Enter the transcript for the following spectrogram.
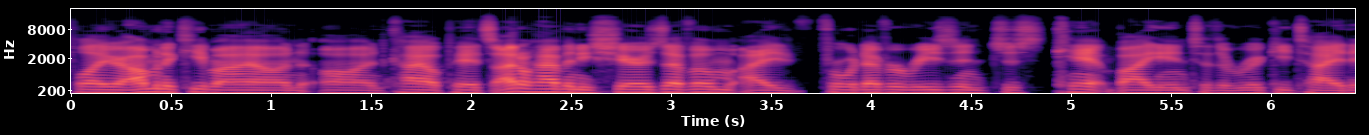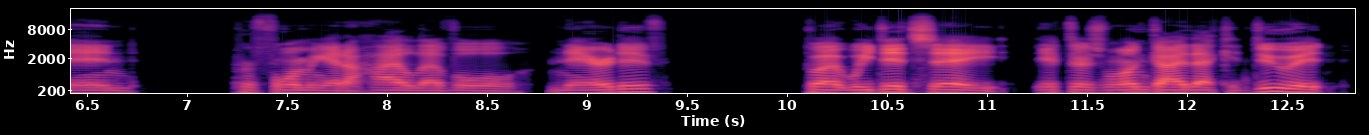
player. I'm gonna keep my eye on on Kyle Pitts. I don't have any shares of him. I for whatever reason just can't buy into the rookie tight end performing at a high level narrative. But we did say if there's one guy that can do it,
